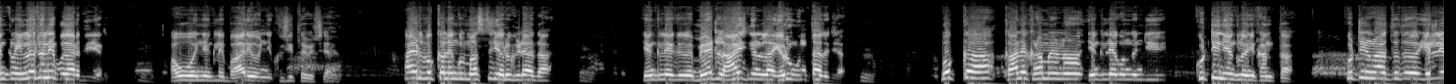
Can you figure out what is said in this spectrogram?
ಎಂಕ್ಲು ಇಲ್ಲದನೇ ಪುದಾರ ದಿಯರು. ಅವು ಒಂಜಿ ಎಂಕ್ಲೆ ಭಾರಿ ಒಂಜಿ ಖುಷಿತ ವಿಷಯ. ಆಯ್ತು ಬೊಕ್ಕಲ್ ಎಂಕ್ಲು ಮಸ್ತ್ ಎರು ಗಿಡ ಅದ. ಎಂಕ್ಲೆಗ್ ಮೇಡ್ಲ ಆಯ್ಜಿನಲ್ಲ ಎರು ಉಂತಾದ ಬೊಕ್ಕ ಕಾಲಕ್ರಮೇಣ ಎಂಕ್ಲೆಗ್ ಒಂದೊಂಜಿ ಕುಟ್ಟಿನ ಎಂಕ್ಲು ಒಂಜಿ ಕಂತ. ಕುಟ್ಟಿನ ಎಲ್ಲಿ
